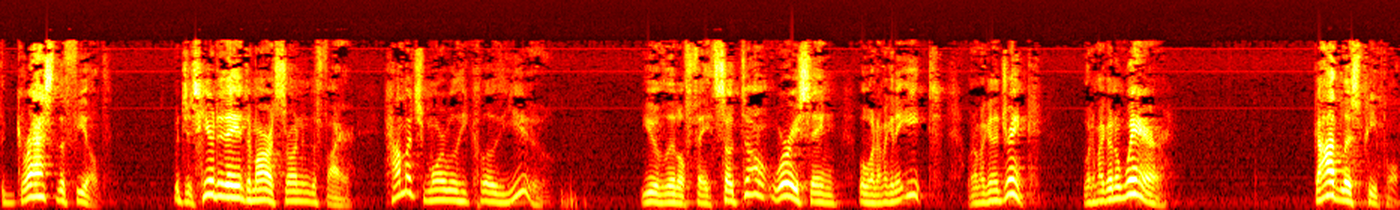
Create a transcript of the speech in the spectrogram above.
the grass of the field, which is here today and tomorrow it's thrown into the fire, how much more will he clothe you? you of little faith. So don't worry saying, well, what am I going to eat? What am I going to drink? What am I going to wear? Godless people,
